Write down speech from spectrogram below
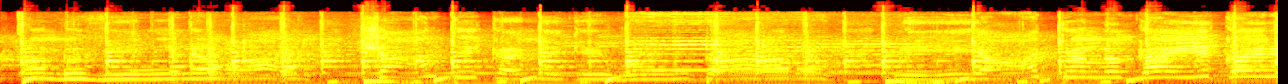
మాటలు వినినవారు శాంతి కలిగి ఉంటారు. నీ ఆజ్ఞలు గైకొని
